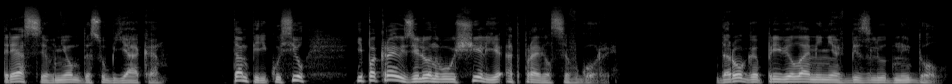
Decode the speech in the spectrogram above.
трясся в нем до Субьяка. Там перекусил и по краю зеленого ущелья отправился в горы. Дорога привела меня в безлюдный дол.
